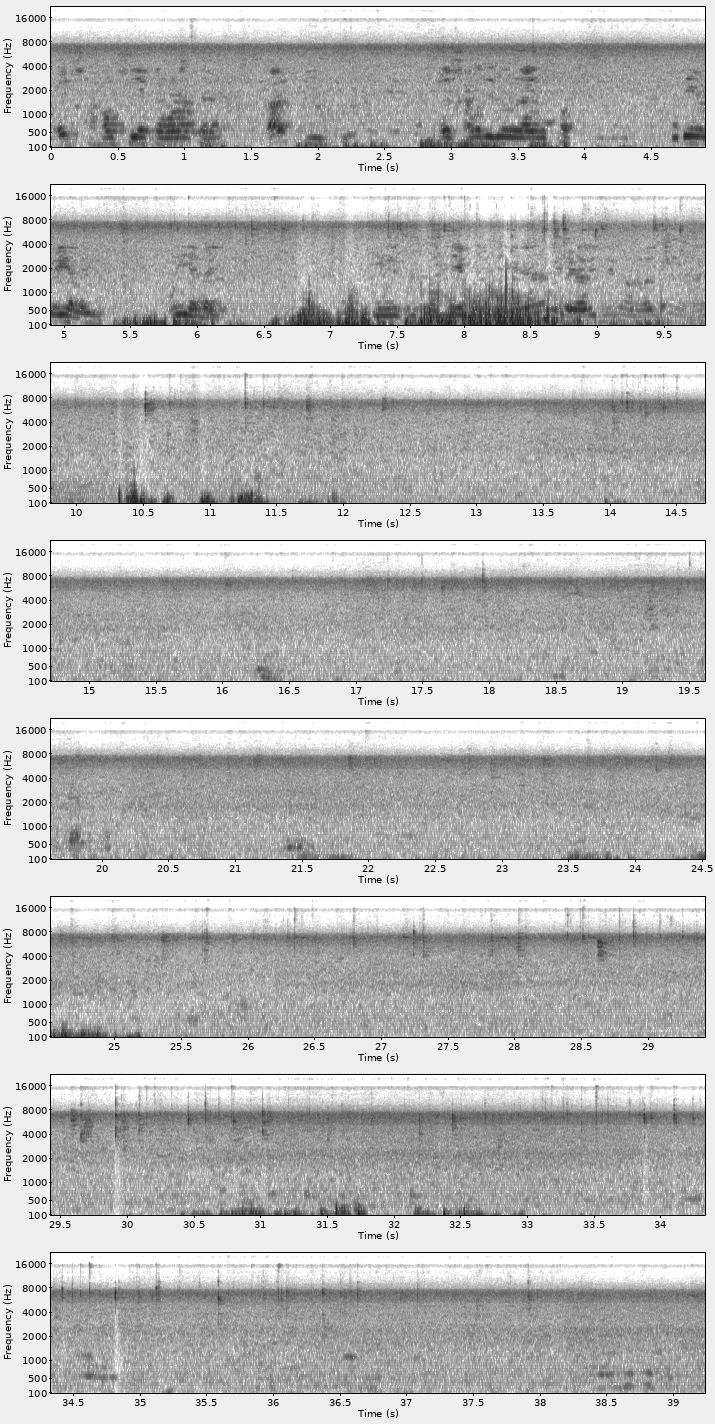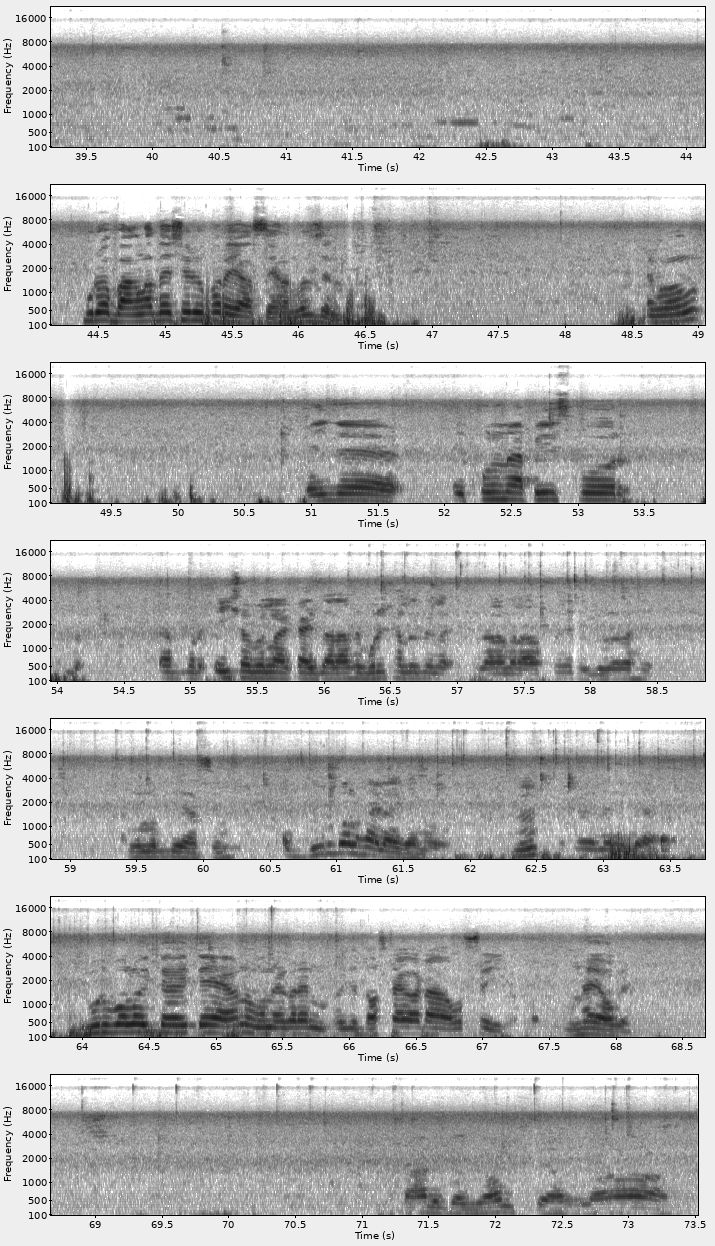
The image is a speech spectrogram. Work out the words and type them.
ওই সাহসী একটা মনে আছে না? আর কি? ওই সাংবাদিক সব উঠে উঠে ওই গেলাই পুরো বাংলাদেশের উপরে আছে এখন বুঝছেন? এবং এই যে এই খুলনা পিরোজপুর তারপর এইসব এলাকায় যারা আছে বরিশালের জেলায় যারা যারা আছে সেগুলো এর মধ্যে আছে। দুর্বল হয় না কেন? হুম? দুর্বল হইতে হইতে এখনও মনে করেন ওই যে দশ টাকাটা অবশ্যই মনে হয় হবে। আল্লাহ।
